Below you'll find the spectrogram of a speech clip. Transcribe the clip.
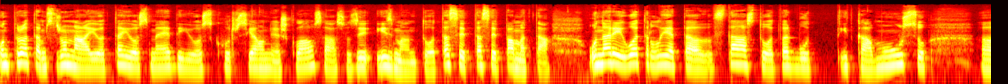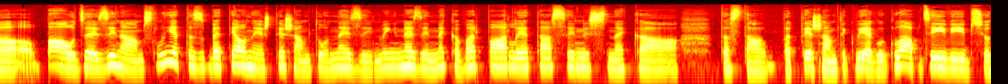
Un, protams, runājot tajos mēdījos, kurus jaunieši klausās, uz izmanto. Tas ir, tas ir pamatā. Un arī otra lieta, stāstot varbūt it kā mūsu uh, paudzē zināmas lietas, bet jaunieši tiešām to nezina. Viņi nezina, ne ka var pārliet asinis, ne ka tas tā var tiešām tik viegli glābt dzīvības. Jo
